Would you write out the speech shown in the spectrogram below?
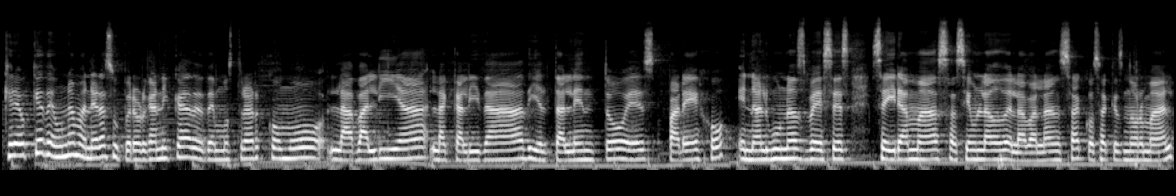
creo que de una manera súper orgánica de demostrar cómo la valía, la calidad y el talento es parejo. En algunas veces se irá más hacia un lado de la balanza, cosa que es normal.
